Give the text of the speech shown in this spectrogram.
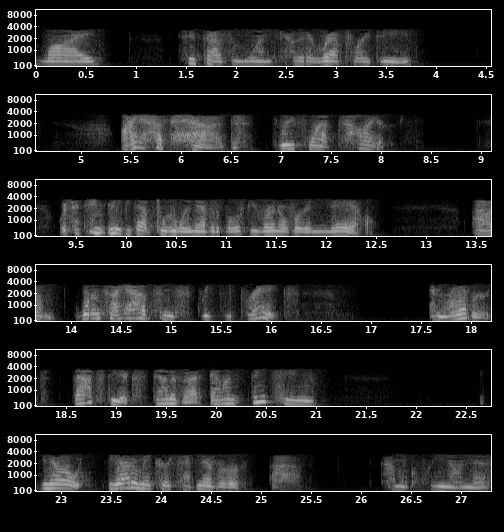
my 2001 Toyota RAV4 EV, I have had three flat tires, which I think maybe that's a little inevitable if you run over a nail. Um, once I had some squeaky brakes. And Robert, that's the extent of it. And I'm thinking, you know, the automakers have never uh, come clean on this.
